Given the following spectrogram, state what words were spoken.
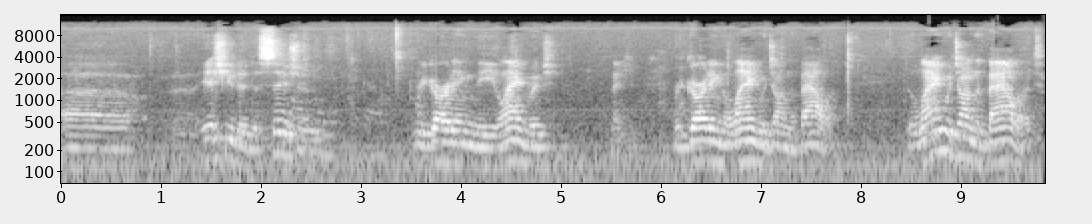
uh, issued a decision regarding the language, thank you, regarding the language on the ballot. The language on the ballot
